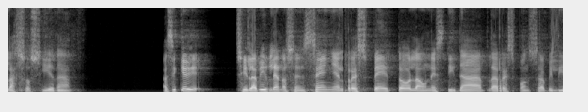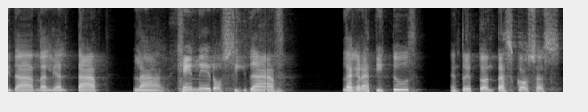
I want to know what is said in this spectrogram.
la sociedad. Así que si la Biblia nos enseña el respeto, la honestidad, la responsabilidad, la lealtad, la generosidad, la gratitud, entre tantas cosas,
